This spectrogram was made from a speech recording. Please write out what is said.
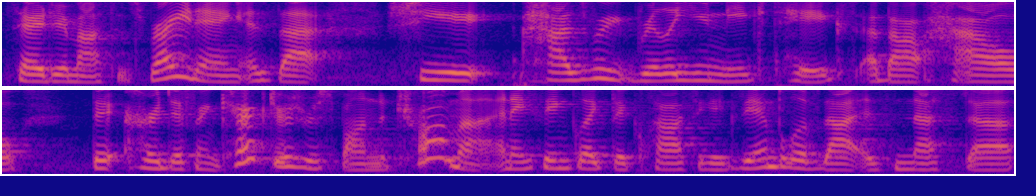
Sarah J. Maas's writing is that she has re- really unique takes about how the, her different characters respond to trauma. And I think like the classic example of that is Nesta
